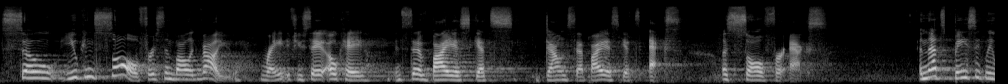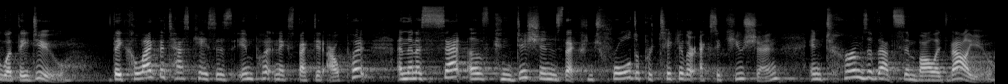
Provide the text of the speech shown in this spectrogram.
So you can solve for symbolic value, right? If you say, okay, instead of bias gets downsep, bias gets x. Let's solve for x. And that's basically what they do. They collect the test case's input and expected output, and then a set of conditions that control the particular execution in terms of that symbolic value.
